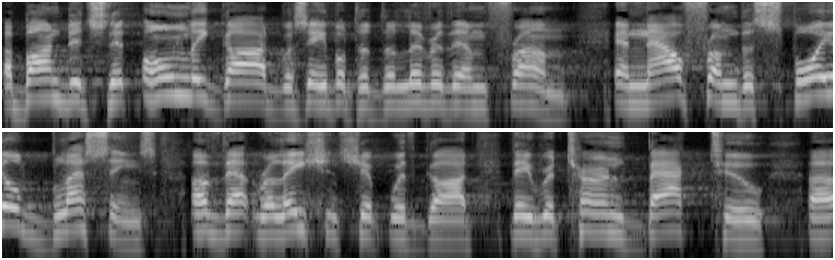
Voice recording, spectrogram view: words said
a bondage that only God was able to deliver them from. And now, from the spoiled blessings of that relationship with God, they return back to uh,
